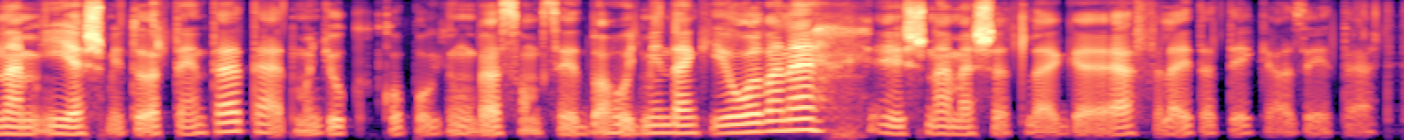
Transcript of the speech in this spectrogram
nem ilyesmi történt el, tehát mondjuk kopogjunk be a szomszédba, hogy mindenki jól van-e, és nem esetleg elfelejtették el az ételt.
